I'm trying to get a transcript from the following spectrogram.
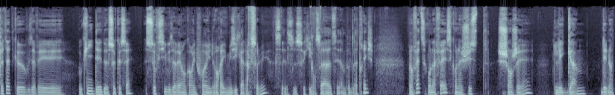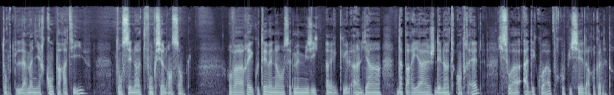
Peut-être que vous avez aucune idée de ce que c'est, sauf si vous avez encore une fois une oreille musicale absolue. C'est, ceux qui ont ça, c'est un peu de la triche. Mais en fait, ce qu'on a fait, c'est qu'on a juste changé les gammes des notes, donc la manière comparative dont ces notes fonctionnent ensemble. On va réécouter maintenant cette même musique avec un lien d'appareillage des notes entre elles qui soit adéquat pour que vous puissiez la reconnaître.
